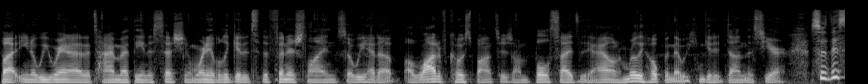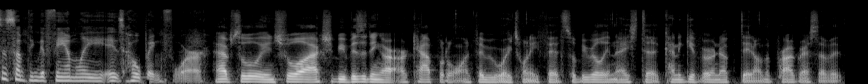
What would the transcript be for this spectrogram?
But you know, we ran out of time at the end of session, weren't able to get it to the finish line. So we had a, a lot of co-sponsors on both sides of the aisle, and I'm really hoping that we can get it done this year. So this is something the family is hoping for. Absolutely, and she'll actually be visiting our, our capital on February 25th. So it'll be really nice to kind of give her an update on the progress of it.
